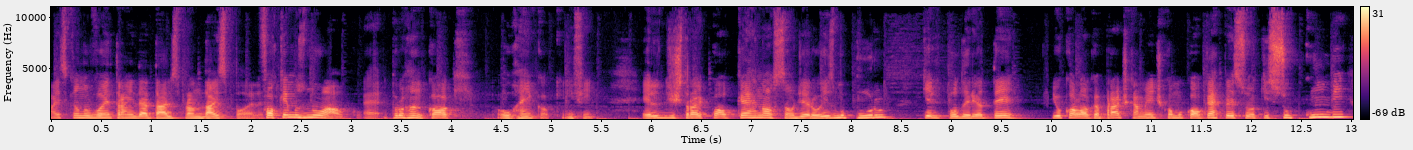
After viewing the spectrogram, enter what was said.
mas que eu não vou entrar em detalhes para não dar spoiler. Foquemos no álcool. É, para o Hancock, ou Hancock, enfim, ele destrói qualquer noção de heroísmo puro que ele poderia ter e o coloca praticamente como qualquer pessoa que sucumbe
